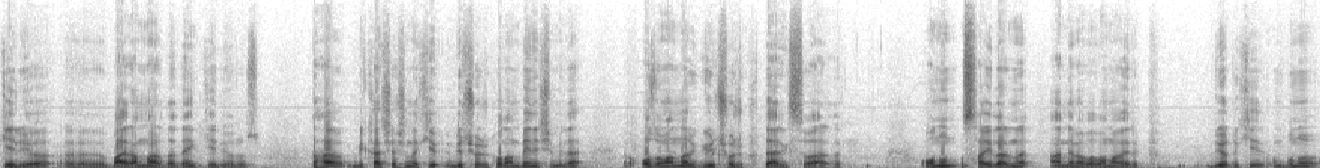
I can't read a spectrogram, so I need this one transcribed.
Geliyor, e, bayramlarda denk geliyoruz. Daha birkaç yaşındaki bir çocuk olan ben için bile e, o zamanlar Gül Çocuk dergisi vardı. Onun sayılarını anneme babama verip diyordu ki bunu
